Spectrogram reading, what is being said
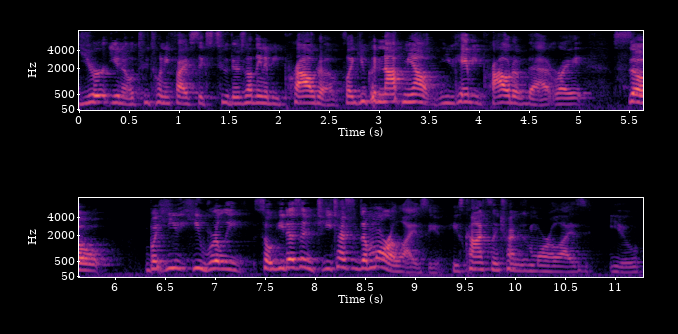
you're you know 225 6'2 there's nothing to be proud of. Like you could knock me out. You can't be proud of that right? So but he he really so he doesn't he tries to demoralize you. He's constantly trying to demoralize you.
